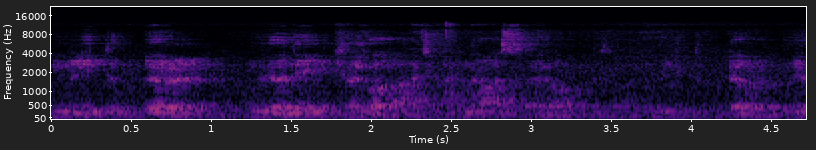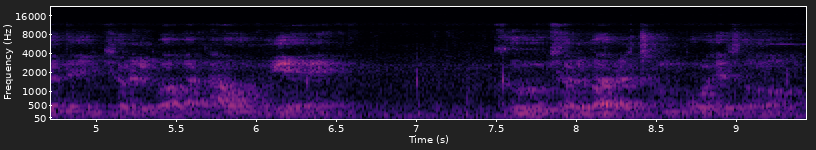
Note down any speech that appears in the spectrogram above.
윤리특별위원회의 결과가 아직 안 나왔어요. 윤리특별위원회의 결과가 나온 후에 그 결과를 참고해서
